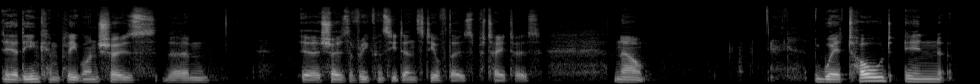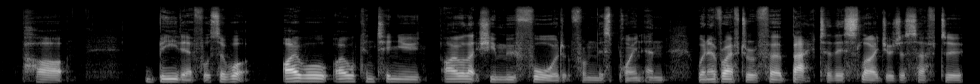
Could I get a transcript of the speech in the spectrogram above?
the incomplete one shows the, um, uh, shows the frequency density of those potatoes. Now we're told in part B therefore, so what I will I will continue I will actually move forward from this point and whenever I have to refer back to this slide you'll just have to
